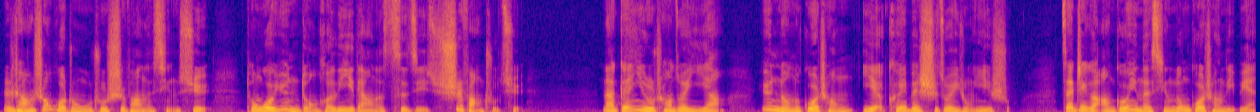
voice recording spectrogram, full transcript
日常生活中无处释放的情绪，通过运动和力量的刺激释放出去。那跟艺术创作一样。运动的过程也可以被视作一种艺术，在这个 ongoing 的行动过程里边，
